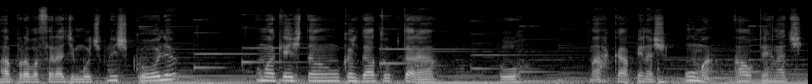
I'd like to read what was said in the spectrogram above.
a prova será de múltipla escolha, uma questão o candidato optará por marcar apenas uma alternativa.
